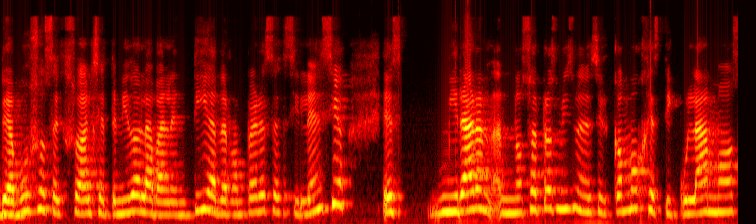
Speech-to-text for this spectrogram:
de abuso sexual, si ha tenido la valentía de romper ese silencio, es mirar a nosotros mismos y decir cómo gesticulamos,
